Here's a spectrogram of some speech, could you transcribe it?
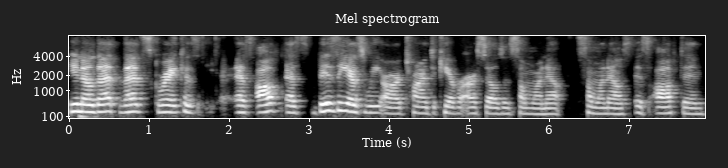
You know that that's great because as all as busy as we are trying to care for ourselves and someone else, someone else, it's often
